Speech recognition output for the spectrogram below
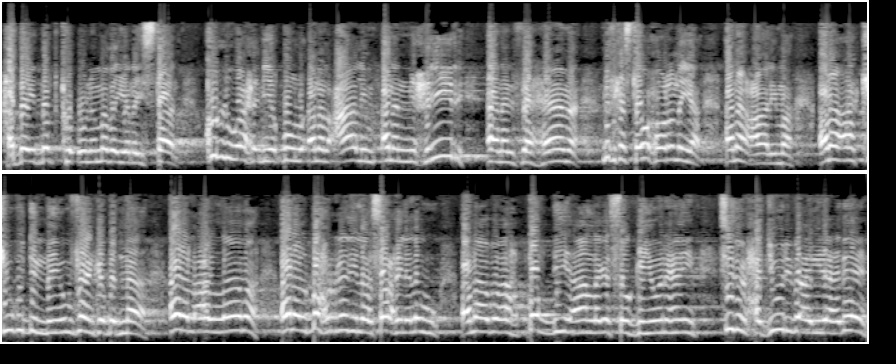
Hadday dadka culimmada yaraystaan kullu waaxid yaquulu ana alcaalim ana almixriir ana alfahaama. Mid kasta wuxuu odhanaya anaa caalima anaa ah kii ugu dembeeye ugu fahanka badnaa. Ana alcallaama ana albaxru aladii laa saaxila lahu. Anaaba ah baddii aan laga soo gayoonahayn. Siduu xajuuriba ay yidhaahdeen.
